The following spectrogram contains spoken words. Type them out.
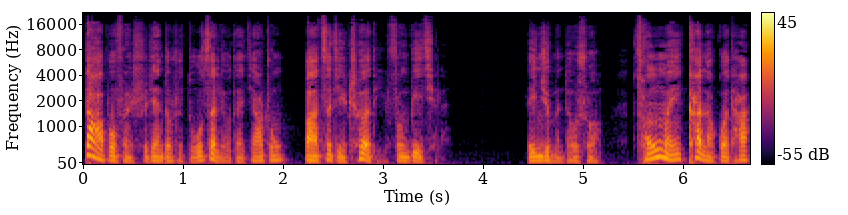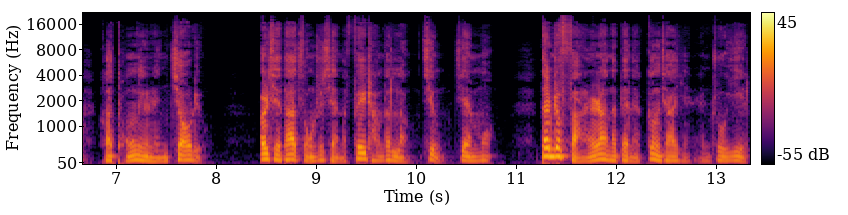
大部分时间都是独自留在家中，把自己彻底封闭起来。邻居们都说。从没看到过他和同龄人交流，而且他总是显得非常的冷静缄默，但这反而让他变得更加引人注意了。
